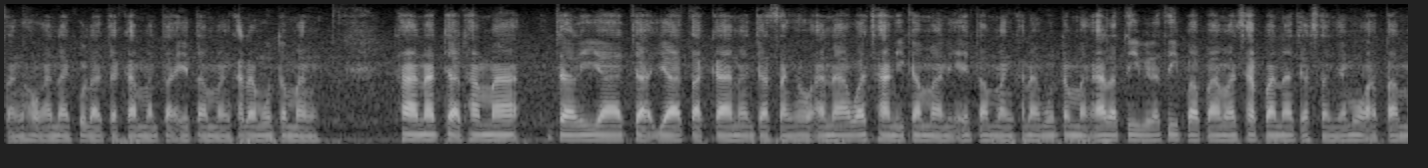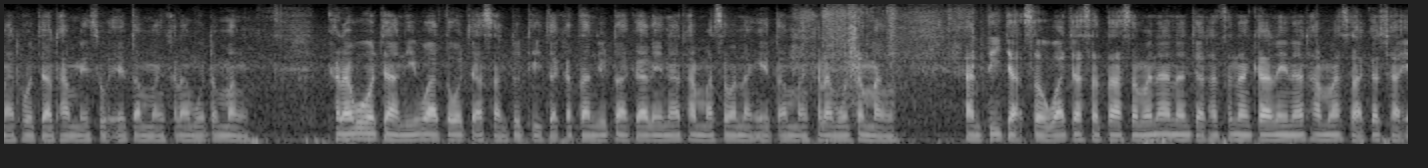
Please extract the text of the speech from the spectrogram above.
สังโฆอนาโกลาจกรรมมันตาเอตัมมังคลามุตตมังทานัจจะธรรมะ จริยาจะยาตักกานันจะสังโฆอนาวชานิกามานิเอตัมมังคณามุตตมังอารติวิรติปาปามาชาปานาจะสัญญโมอปามาโทจะธรรมเมสุเอตัมมังคณามุตตมังคณาโวจานิวาโตจะสันตุถิจักตันยุตากาเลนะธรรมสวนังเอตัมมังคณามุตตมัง ขันติจะโสวะจะสตาสมนานันจะทัศนังกาเลนะธรรมสากัจฉาเอ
